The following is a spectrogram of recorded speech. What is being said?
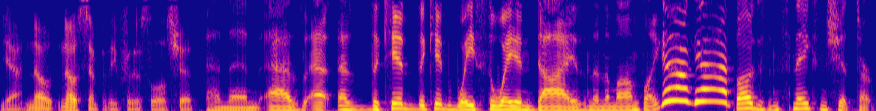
yeah, no no sympathy for this little shit. And then as as the kid the kid wastes away and dies, and then the mom's like, "Oh God!" Bugs and snakes and shit start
